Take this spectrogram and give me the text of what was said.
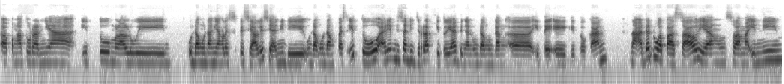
uh, pengaturannya itu melalui undang-undang yang less spesialis ya ini di undang-undang PES itu akhirnya bisa dijerat gitu ya dengan undang-undang uh, eh, ITE gitu kan. Nah, ada dua pasal yang selama ini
